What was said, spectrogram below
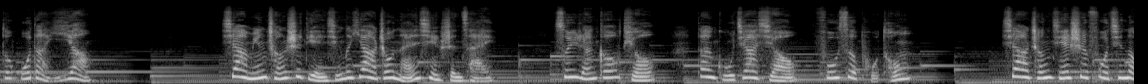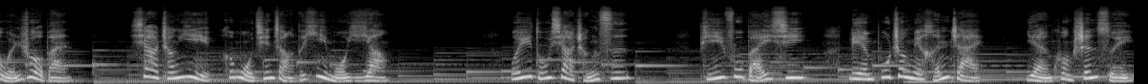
都不大一样。夏明成是典型的亚洲男性身材，虽然高挑。但骨架小，肤色普通。夏承杰是父亲的文弱版，夏承义和母亲长得一模一样。唯独夏承思，皮肤白皙，脸部正面很窄，眼眶深邃，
